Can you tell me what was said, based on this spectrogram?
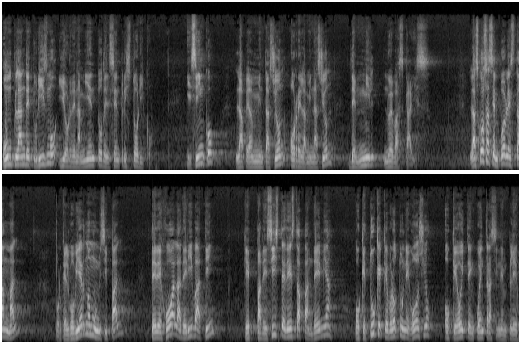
un plan de turismo y ordenamiento del centro histórico. Y cinco, la pavimentación o relaminación de mil nuevas calles. Las cosas en Puebla están mal porque el gobierno municipal te dejó a la deriva a ti, que padeciste de esta pandemia o que tú que quebró tu negocio o que hoy te encuentras sin empleo.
